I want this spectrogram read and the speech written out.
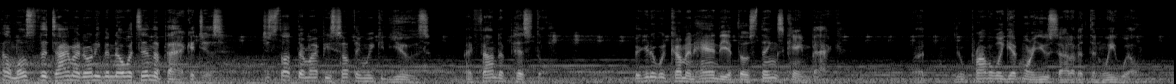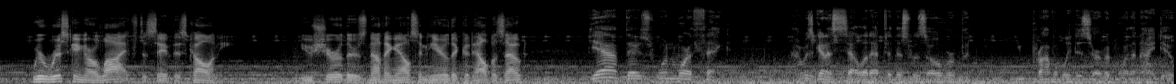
Hell, most of the time I don't even know what's in the packages. Just thought there might be something we could use. I found a pistol. Figured it would come in handy if those things came back. But you'll probably get more use out of it than we will. We're risking our lives to save this colony. You sure there's nothing else in here that could help us out? Yeah, there's one more thing. I was gonna sell it after this was over, but you probably deserve it more than I do.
